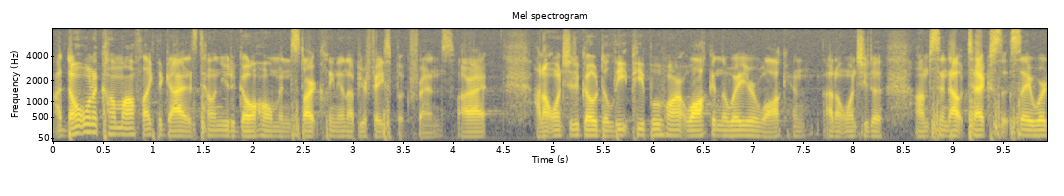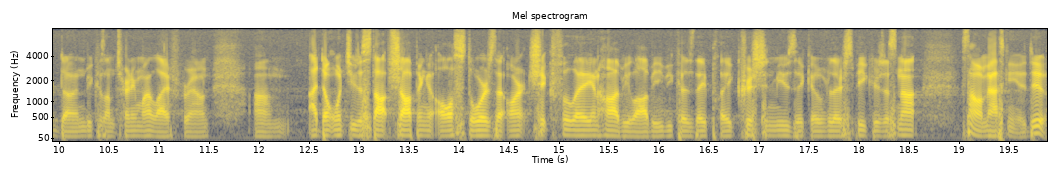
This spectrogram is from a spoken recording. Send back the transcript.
I don't want to come off like the guy that's telling you to go home and start cleaning up your Facebook friends, all right? I don't want you to go delete people who aren't walking the way you're walking. I don't want you to um, send out texts that say we're done because I'm turning my life around. Um, I don't want you to stop shopping at all stores that aren't Chick fil A and Hobby Lobby because they play Christian music over their speakers. It's not, it's not what I'm asking you to do.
